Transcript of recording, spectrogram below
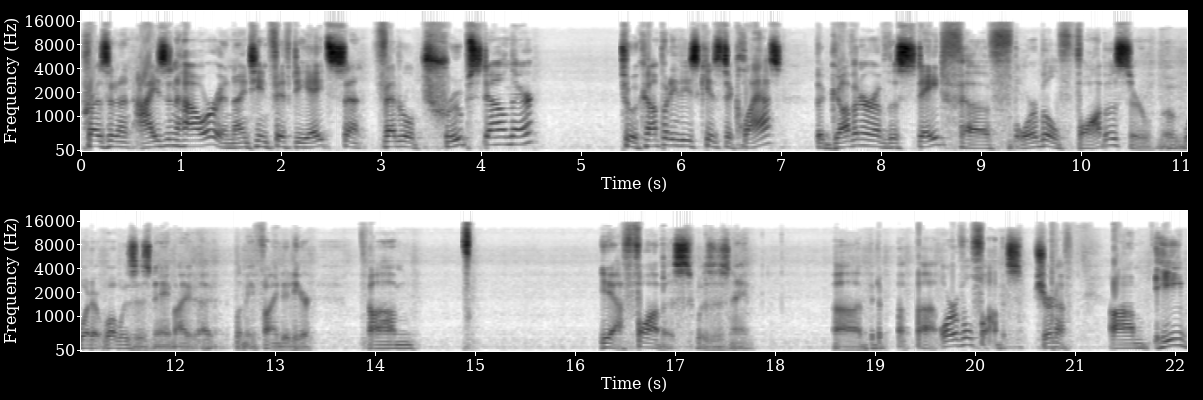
President Eisenhower in 1958 sent federal troops down there to accompany these kids to class. The governor of the state, uh, Orville Faubus, or what, what was his name? I, I, let me find it here. Um, yeah, Faubus was his name. Uh, uh, Orville Faubus, sure enough. Um, he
